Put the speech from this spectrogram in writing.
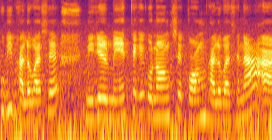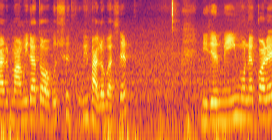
খুবই ভালোবাসে। নিজের মেয়ের থেকে কোনো অংশে কম ভালোবাসে না আর মামিরা তো অবশ্যই খুবই ভালোবাসে। নিজের মেয়েই মনে করে।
